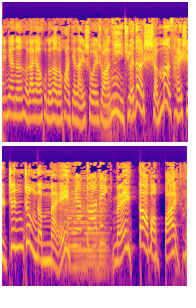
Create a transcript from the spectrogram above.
今天呢，和大家互动到的话题来说一说啊，你觉得什么才是真正的美？美、大方、白。你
